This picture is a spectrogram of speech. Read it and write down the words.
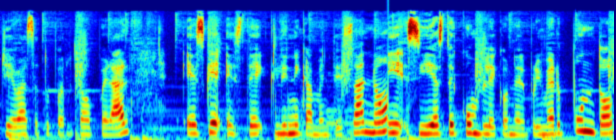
llevas a tu perrito a operar es que esté clínicamente sano. Y si este cumple con el primer punto,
